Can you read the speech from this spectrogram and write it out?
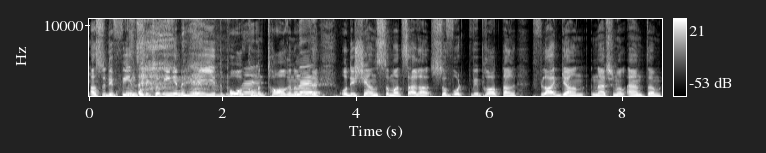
Alltså det finns liksom ingen hejd på Nej. kommentarerna. Nej. det. Och det känns som att så, här, så fort vi pratar flaggan, national anthem,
